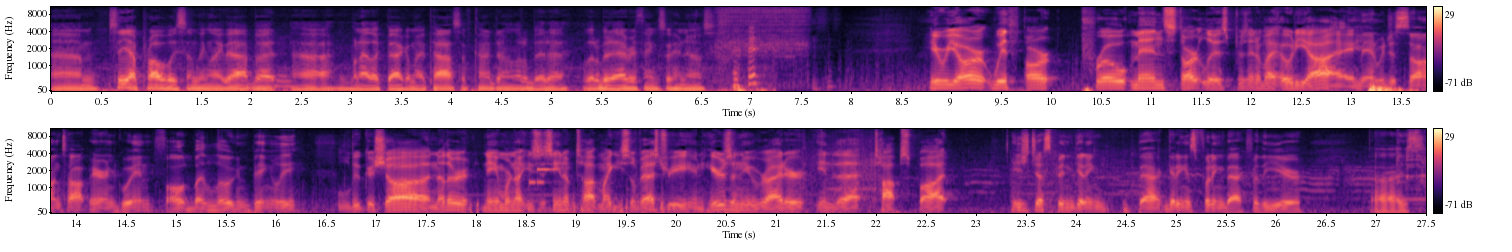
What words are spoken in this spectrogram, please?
Um, so yeah, probably something like that. But uh, when I look back at my past, I've kind of done a little bit of a little bit of everything. So who knows? Here we are with our pro men start list presented by ODI. Man, we just saw on top Aaron Gwin, followed by Logan Binggeli. Lucas Shaw, another name we're not used to seeing up top, Mikey Silvestri, and here's a new rider into that top spot. He's just been getting back, getting his footing back for the year. Uh, he's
